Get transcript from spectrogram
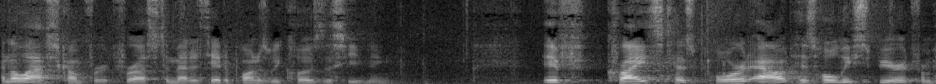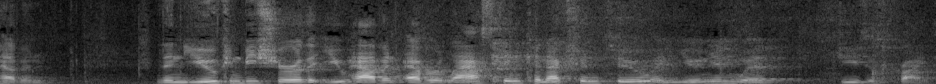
And a last comfort for us to meditate upon as we close this evening. If Christ has poured out his Holy Spirit from heaven, then you can be sure that you have an everlasting connection to and union with Jesus Christ.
